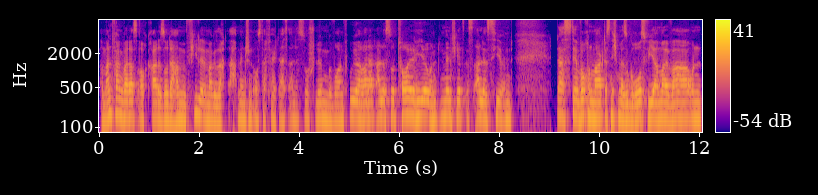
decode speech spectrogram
am Anfang war das auch gerade so, da haben viele immer gesagt, ach Mensch, in Osterfeld, da ist alles so schlimm geworden. Früher war das alles so toll hier und Mensch, jetzt ist alles hier und dass der Wochenmarkt ist nicht mehr so groß, wie er mal war und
